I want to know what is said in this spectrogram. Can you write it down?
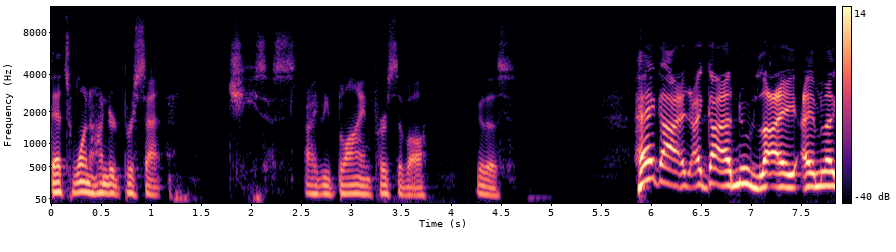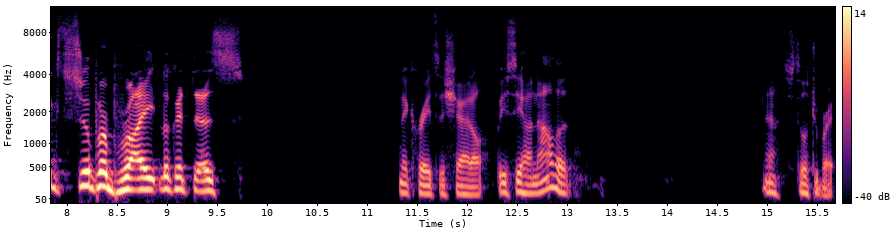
That's 100%. Jesus, I'd be blind, first of all. Look at this. Hey guys, I got a new light. I'm like super bright. Look at this. And it creates a shadow. But you see how now the, yeah, still too bright.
